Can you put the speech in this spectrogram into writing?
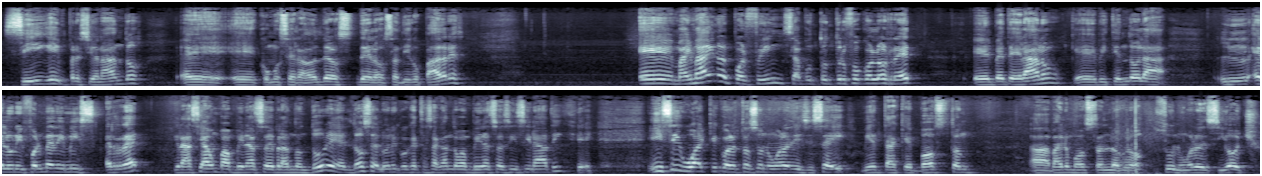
sigue impresionando eh, como cerrador de los, de los San Diego Padres. Eh, Mike Minor por fin se apuntó un trufo con los Red, el veterano que vistiendo la, el uniforme de Miss Red, gracias a un bambinazo de Brandon Dury, el 12, el único que está sacando bambinazo de Cincinnati. y es igual que conectó su número 16, mientras que Boston, uh, Byron Boston logró su número 18.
